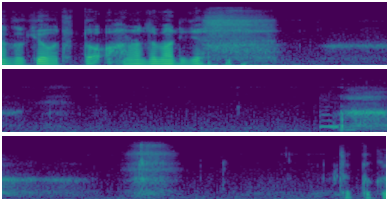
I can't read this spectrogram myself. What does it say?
なんか今日はちょっと鼻詰まりです。ちょっと苦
